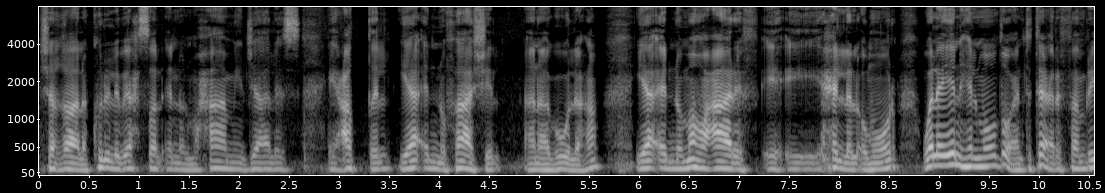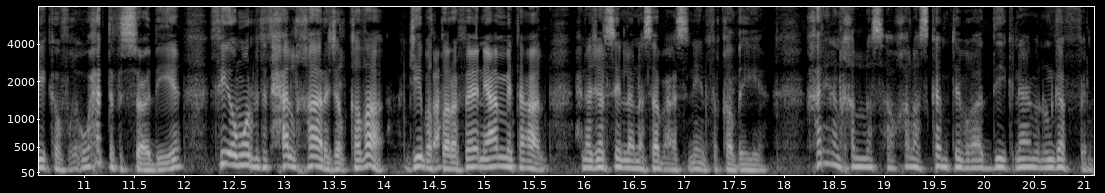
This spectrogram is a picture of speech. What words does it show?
شغالة، كل اللي بيحصل إنه المحامي جالس يعطل يا إنه فاشل أنا اقولها يا إنه ما هو عارف يحل الأمور ولا ينهي الموضوع. أنت تعرف في أمريكا وحتى في السعودية في أمور بتتحل خارج القضاء. جيب الطرفين يا عمي تعال إحنا جالسين لنا سبع سنين في قضية. خلينا نخلصها وخلاص كم تبغى أديك نعمل ونقفل.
